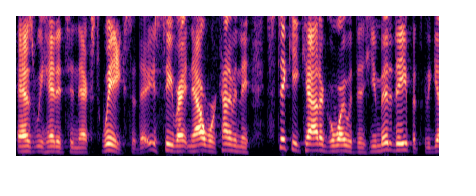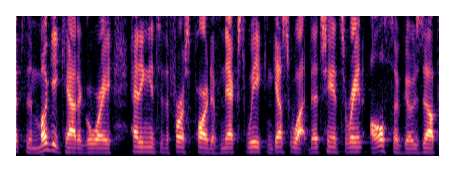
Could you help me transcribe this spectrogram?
as we head into next week. So there you see right now we're kind of in the sticky category with the humidity, but it's going to get to the muggy category heading into the first part of next week. And guess what? That chance of rain also goes up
